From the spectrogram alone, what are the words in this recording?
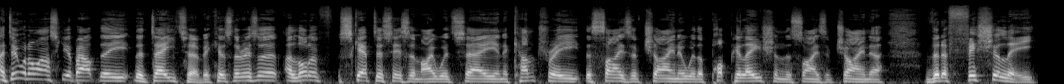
I do want to ask you about the, the data because there is a, a lot of skepticism, I would say, in a country the size of China with a population the size of China that officially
